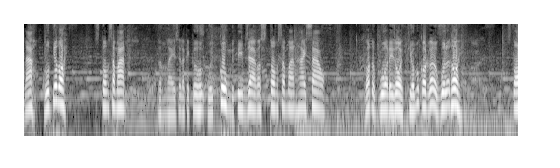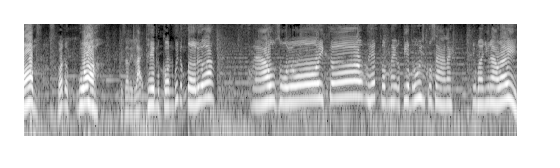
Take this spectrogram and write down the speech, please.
Nào, luôn tiếp rồi Storm Saman Lần này sẽ là cái cơ hội cuối cùng để tìm ra con Storm Saman 2 sao. God of War đây rồi, thiếu một con God of War nữa thôi. Storm, God of War. Bây giờ để lại thêm một con Witch Doctor nữa. Nào rồi ôi không Hết con mẹ có tiền. Ui con già này. Nhưng mà như nào đây?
